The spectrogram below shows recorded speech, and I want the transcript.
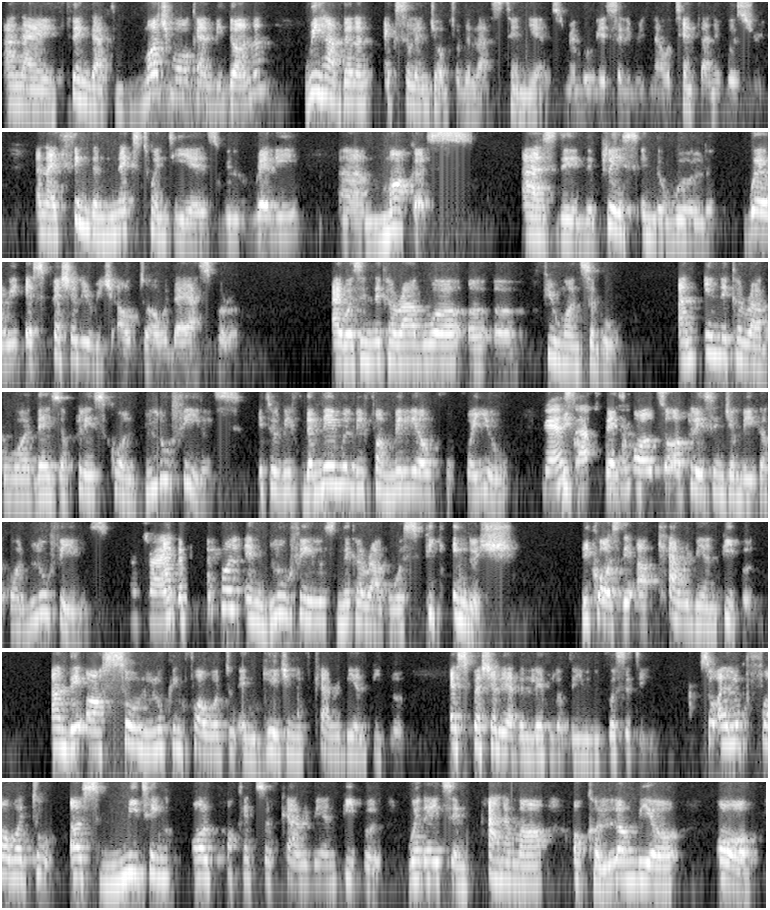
And I think that much more can be done. We have done an excellent job for the last 10 years. Remember, we are celebrating our 10th anniversary. And I think the next 20 years will really um, mark us as the, the place in the world where we especially reach out to our diaspora. I was in Nicaragua a, a few months ago, and in Nicaragua, there's a place called Bluefields. It will be the name will be familiar for, for you. Yes, There's also a place in Jamaica called Bluefields. That's right. And the people in Bluefields, Nicaragua, speak English because they are Caribbean people. And they are so looking forward to engaging with Caribbean people, especially at the level of the university. So I look forward to us meeting all pockets of Caribbean people, whether it's in Panama or Colombia or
